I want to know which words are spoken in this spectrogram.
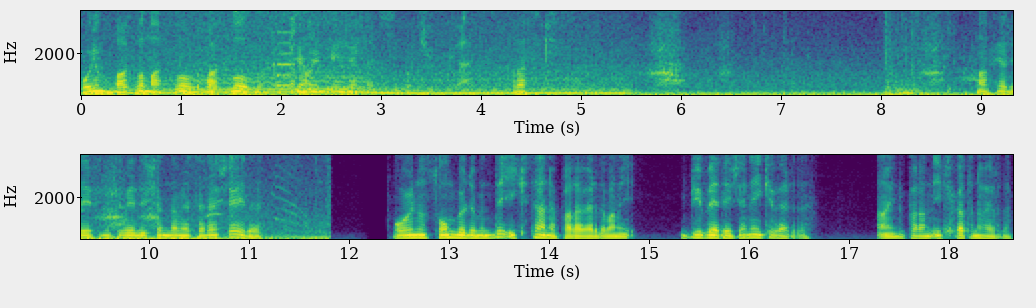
Oyun baklı maklı oldu baklı oldu. Got. Klasik. Mafya Definitive Edition'da mesela şeydi. Oyunun son bölümünde iki tane para verdi bana. Bir vereceğine iki verdi. Aynı paranın iki katını verdi.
